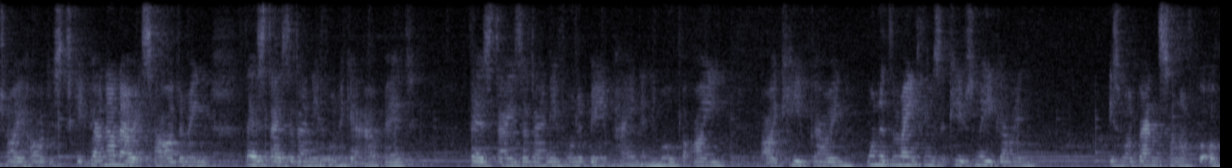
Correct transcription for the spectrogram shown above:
try your hardest to keep going. I know it's hard, I mean, there's days I don't even want to get out of bed. There's days I don't even want to be in pain anymore, but I, I keep going. One of the main things that keeps me going is my grandson. I've got a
